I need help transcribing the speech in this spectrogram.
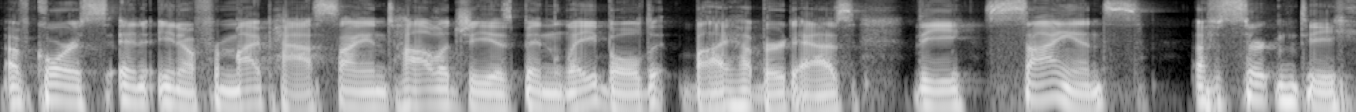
of course, and you know, from my past, Scientology has been labeled by Hubbard as the science of certainty.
